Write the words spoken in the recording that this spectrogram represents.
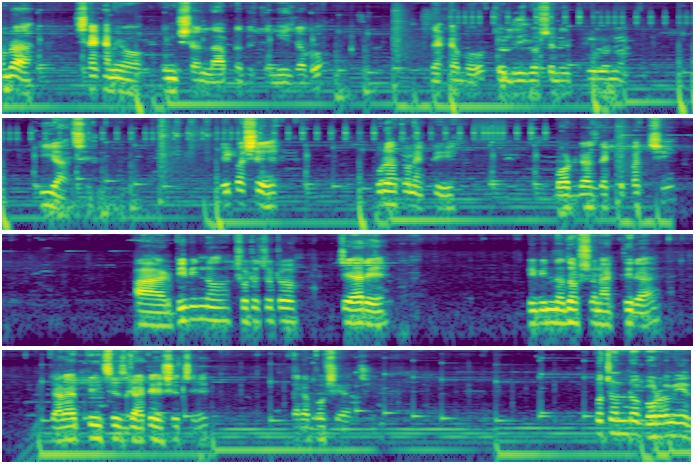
আমরা সেখানেও ইনশাল্লাহ আপনাদেরকে নিয়ে যাব। দেখাবো চল্লিশ বছরের পুরনো কি আছে। এই পাশে পুরাতন একটি বট গাছ দেখতে পাচ্ছি। আর বিভিন্ন ছোট ছোট চেয়ারে বিভিন্ন দর্শনার্থীরা যারা প্রিন্সেস ঘাটে এসেছে, তারা বসে আছে। প্রচণ্ড গরমের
